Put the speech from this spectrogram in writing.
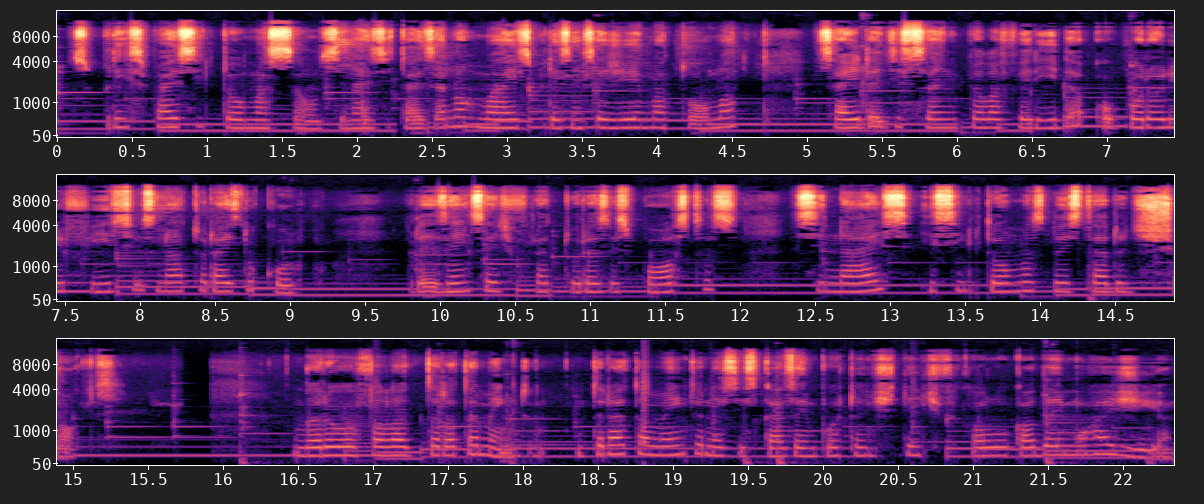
Os principais sintomas são sinais vitais anormais, presença de hematoma, saída de sangue pela ferida ou por orifícios naturais do corpo, presença de fraturas expostas, sinais e sintomas do estado de choque. Agora eu vou falar do tratamento. O tratamento nesses casos é importante identificar o local da hemorragia.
